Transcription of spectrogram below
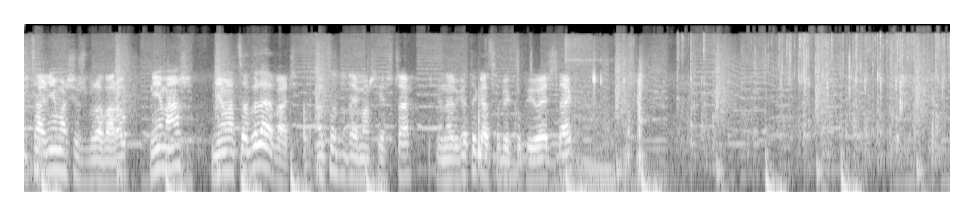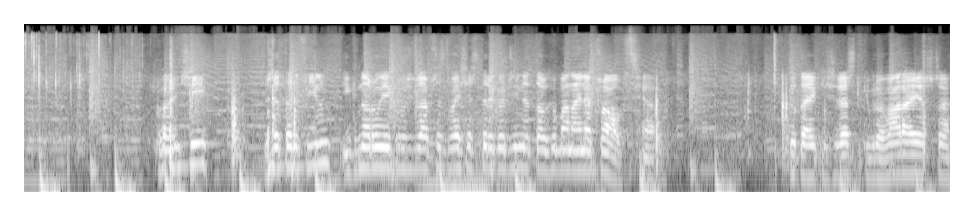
I nie masz już browarów? Nie masz? Nie ma co wylewać. A co tutaj masz jeszcze? Energetyka sobie kupiłeś, tak? Powiem że ten film ignoruje Kruszwila przez 24 godziny, to chyba najlepsza opcja. Tutaj jakieś resztki browara jeszcze.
